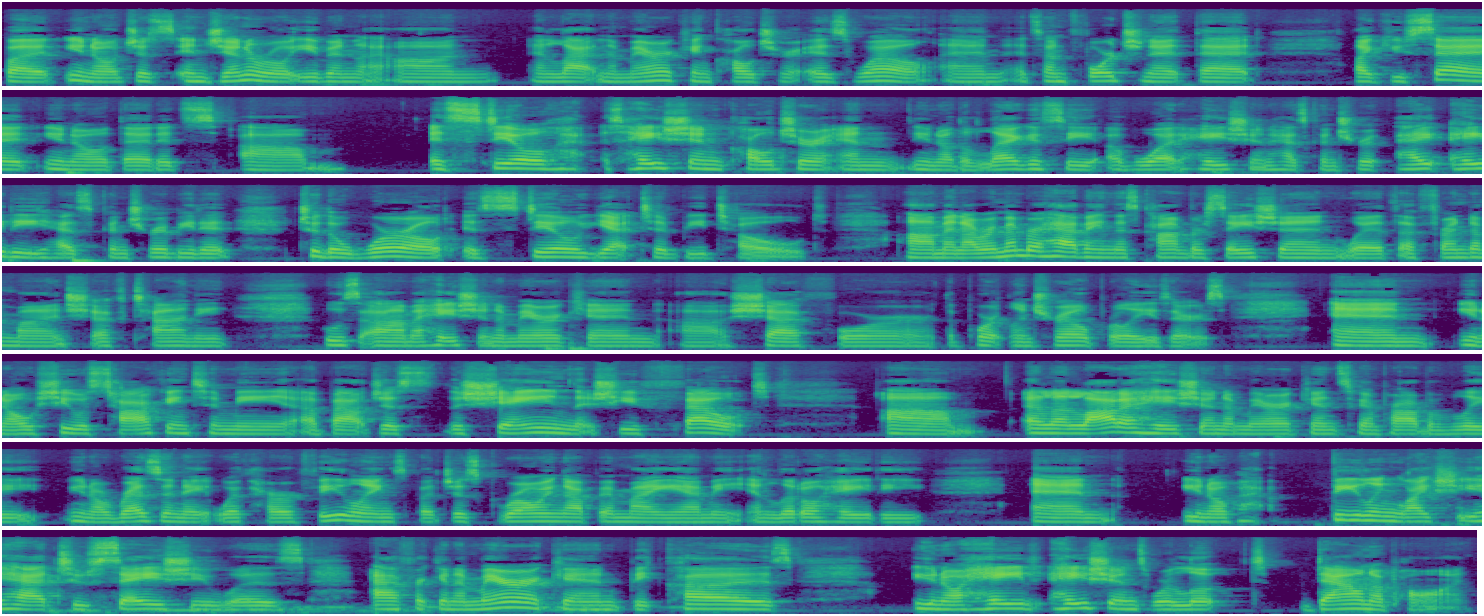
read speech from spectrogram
but you know, just in general, even on in Latin American culture as well. And it's unfortunate that, like you said, you know, that it's um, it's still Haitian culture and you know the legacy of what Haitian has Haiti has contributed to the world is still yet to be told. Um, and I remember having this conversation with a friend of mine, Chef Tani, who's um, a Haitian American uh, chef for the Portland Trailblazers, and you know she was talking to me about just the shame that she felt. Um, and a lot of Haitian Americans can probably, you know, resonate with her feelings, but just growing up in Miami in Little Haiti and, you know, feeling like she had to say she was African American because, you know, Haitians were looked down upon.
